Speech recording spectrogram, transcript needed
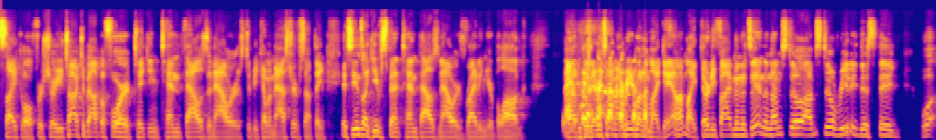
cycle for sure. You talked about before taking 10,000 hours to become a master of something. It seems like you've spent 10,000 hours writing your blog. Uh, because every time I read one, I'm like, damn, I'm like 35 minutes in and I'm still, I'm still reading this thing. What,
